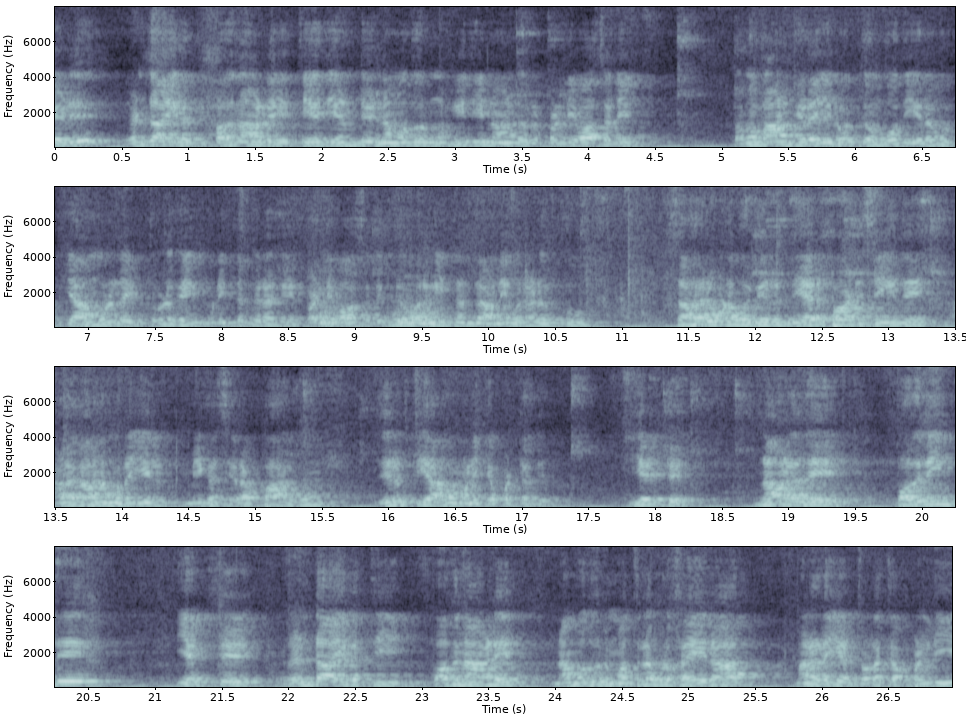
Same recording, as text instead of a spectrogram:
ஏழு ரெண்டாயிரத்தி பதினாலு தேதியன்று நமதூர் முஹீதீன் ஆண்டவர்கள் பள்ளிவாசலில் ரமதான் பிற இருபத்தி ஒன்பது இரவு கியாமுல்லை தொழுகை முடிந்த பிறகு பள்ளிவாசலுக்கு வருகை தந்த அனைவர்களுக்கும் சகர் உணவு விருந்து ஏற்பாடு செய்து அழகான முறையில் மிக சிறப்பாகவும் திருப்தியாகவும் அளிக்கப்பட்டது. எட்டு நாளது பதினைந்து எட்டு ரெண்டாயிரத்தி பதினாலு நமதூர் மத்லபுல் ஹைராத் மனடையர் தொடக்கப்பள்ளி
